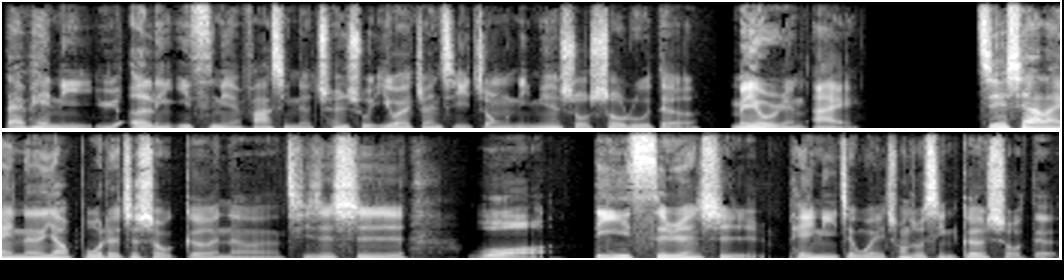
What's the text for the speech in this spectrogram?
戴佩妮于二零一四年发行的《纯属意外》专辑中里面所收录的《没有人爱》。接下来呢要播的这首歌呢，其实是我第一次认识佩妮这位创作型歌手的。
